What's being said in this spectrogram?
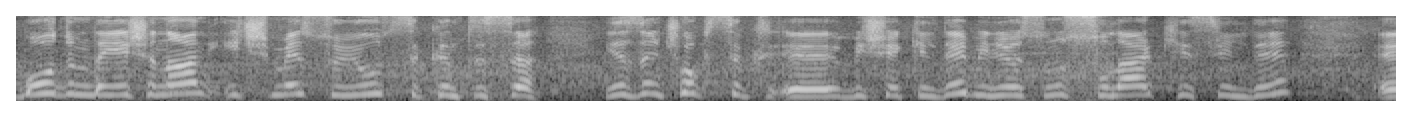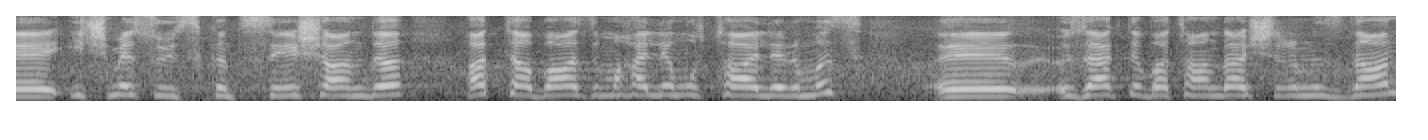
Bodrum'da yaşanan içme suyu sıkıntısı. Yazın çok sık e, bir şekilde biliyorsunuz sular kesildi. E, içme suyu sıkıntısı yaşandı. Hatta bazı mahalle muhtarlarımız ee, özellikle vatandaşlarımızdan,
